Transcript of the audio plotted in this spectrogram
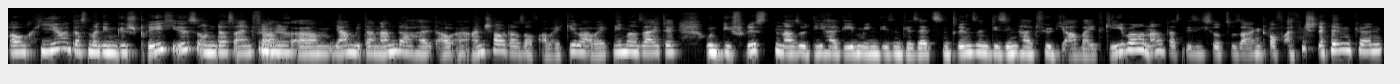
auch hier, dass man im Gespräch ist und das einfach mhm. ähm, ja miteinander halt auch, äh, anschaut, also auf Arbeitgeber, Arbeitnehmerseite und die Fristen, also die halt eben in diesen Gesetzen drin sind, die sind halt für die Arbeitgeber, ne, dass die sich sozusagen darauf einstellen können.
